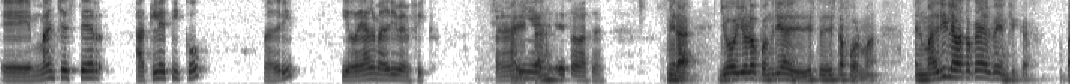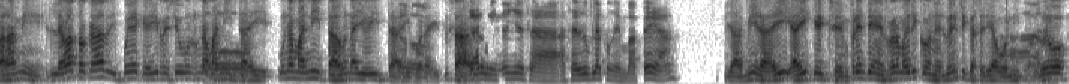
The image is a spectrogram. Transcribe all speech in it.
eh, Manchester, Atlético, Madrid y Real Madrid, Benfica. Para Ahí mí, está. eh, eso va a ser. Mira, yo, yo lo pondría de, de este- de esta forma. El Madrid le va a tocar el Benfica. Para mí, le va a tocar y puede que ahí reciba un- una No. manita ahí, una manita, una ayudita ahí por No. ahí, tú sabes. Darwin Núñez a, a hacer dupla con Mbappé, ¿ah? Ya, mira, ahí, ahí que se enfrenten el Real Madrid con el Benfica sería bonito. Claro. Luego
